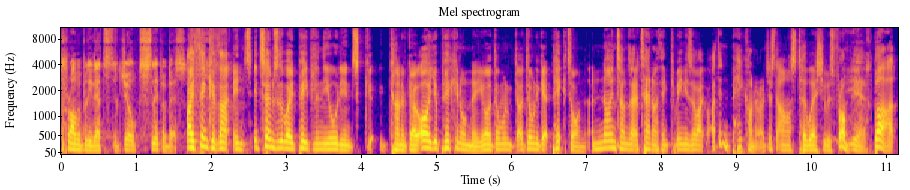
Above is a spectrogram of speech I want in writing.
probably lets the jokes slip a bit. I think of that in, in terms of the way people in the audience g- kind of go, "Oh, you're picking on me," or "I don't want, I don't want to get picked on." And nine times out of ten, I think comedians are like, "I didn't pick on her. I just asked her where she was from." Yeah. But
